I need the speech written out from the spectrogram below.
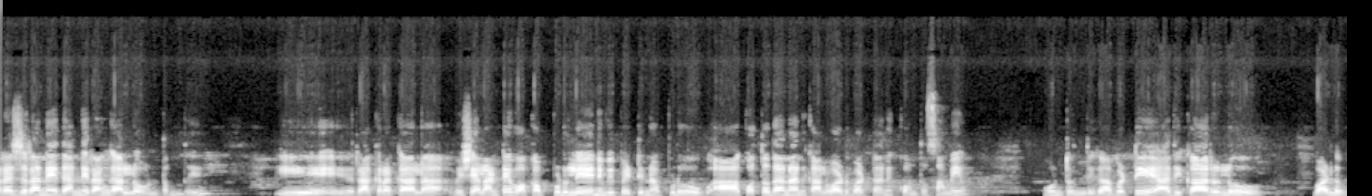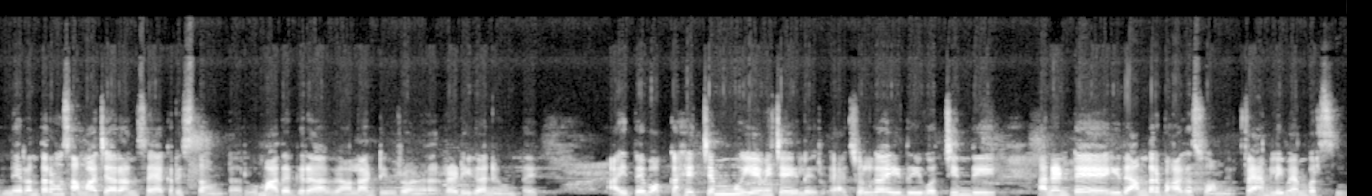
ప్రెషర్ అనేది అన్ని రంగాల్లో ఉంటుంది. ఈ రకరకాల విషయాలు అంటే ఒకప్పుడు లేనివి పెట్టినప్పుడు ఆ కొత్తదనానికి అలవాటు పడటానికి కొంత సమయం ఉంటుంది కాబట్టి అధికారులు వాళ్ళు నిరంతరం సమాచారాన్ని సేకరిస్తూ ఉంటారు. మా దగ్గర అవి అలాంటివి రెడీగానే ఉంటాయి. అయితే ఒక్క హెచ్ఎం ఏమీ చేయలేరు. యాక్చువల్గా ఇది వచ్చింది అని అంటే ఇది అందరి భాగస్వామ్యం. Family members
